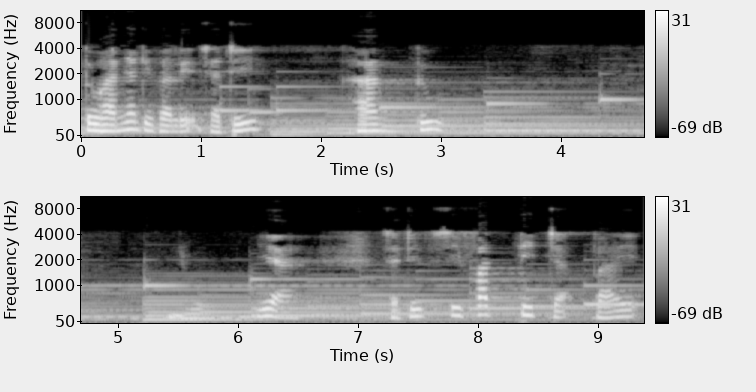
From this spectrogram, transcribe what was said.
Tuhannya dibalik jadi hantu. Ya, jadi sifat tidak baik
